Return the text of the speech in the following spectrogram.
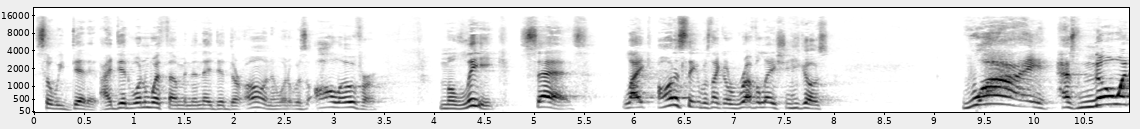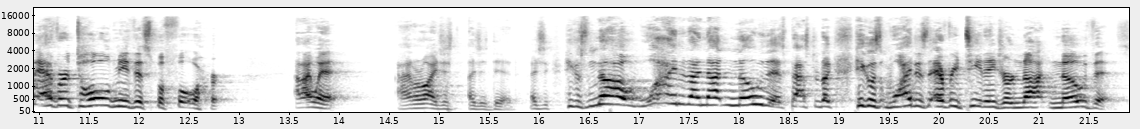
So we did it. I did one with them, and then they did their own. And when it was all over, Malik says, like, honestly, it was like a revelation. He goes, Why has no one ever told me this before? And I went, I don't know. I just, I just did. I just, he goes, no. Why did I not know this, Pastor Doug? He goes, why does every teenager not know this?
